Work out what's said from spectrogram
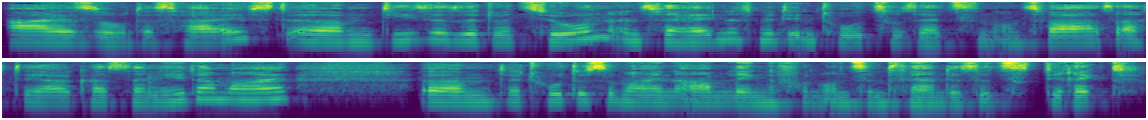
Also, das heißt, ähm, diese Situation ins Verhältnis mit dem Tod zu setzen. Und zwar sagte Herr Castaneda mal, ähm, der Tod ist immer eine Armlänge von uns entfernt. Er sitzt direkt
